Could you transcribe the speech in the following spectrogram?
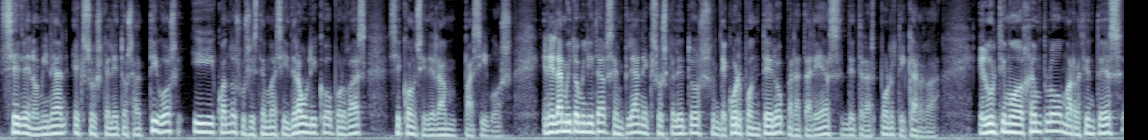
se denominan exoesqueletos activos y cuando su sistema es hidráulico o por gas se consideran pasivos. En el ámbito militar se emplean exoesqueletos de cuerpo entero para tareas de transporte y carga. El último ejemplo más reciente es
